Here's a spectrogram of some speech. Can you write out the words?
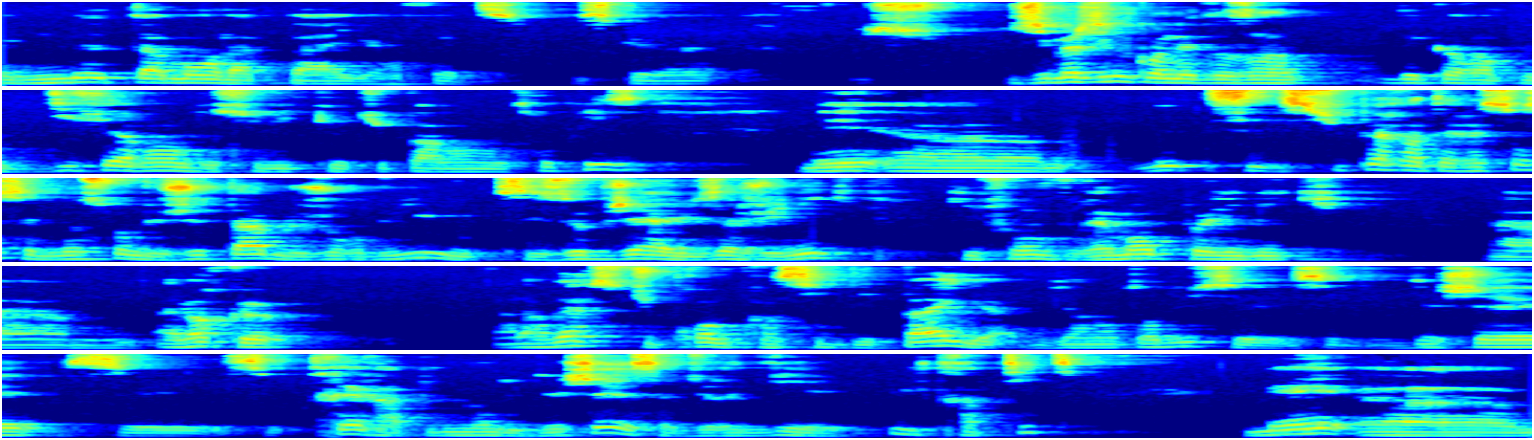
Et notamment la paille, en fait. Parce que J'imagine qu'on est dans un décor un peu différent de celui que tu parles en entreprise, mais, euh, c'est super intéressant cette notion du jetable aujourd'hui, ou ces objets à usage unique qui font vraiment polémique. Euh, alors que, à l'inverse, tu prends le principe des pailles, bien entendu, c'est du déchet, c'est très rapidement du déchet, sa durée de vie est ultra petite, mais euh,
